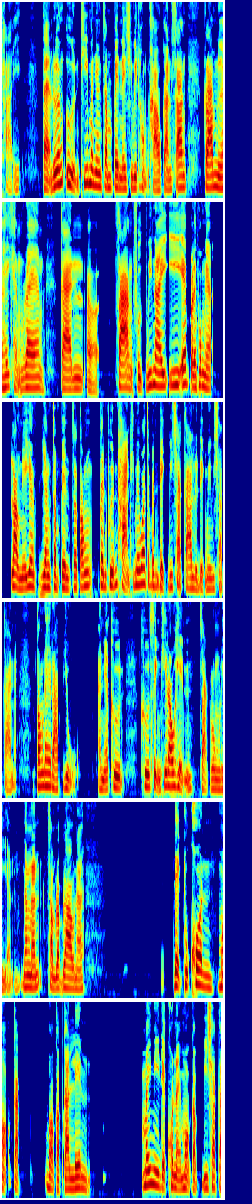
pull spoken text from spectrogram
ใช้ แต่เรื่องอื่นที่มันยังจำเป็นในชีวิตของเขาการสร้างกล้ามเนื้อให้แข็งแรง การสร้างฝึกวินัย EF อะไรพวกเนี้ยเหล่านี้ยังยังจำเป็นจะต้องเป็นพื้นฐานที่ไม่ว่าจะเป็นเด็กวิชาการหรือเด็กไม่วิชาการน่ะต้องได้รับอยู่ อันนี้คือคือสิ่งที่เราเห็นจากโรงเรียน ดังนั้นสำหรับเรานะ เด็กทุกคนเหมาะกับ เหมาะกับการเล่น ไม่มีเด็กคนไหนเหมาะกับวิชาก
